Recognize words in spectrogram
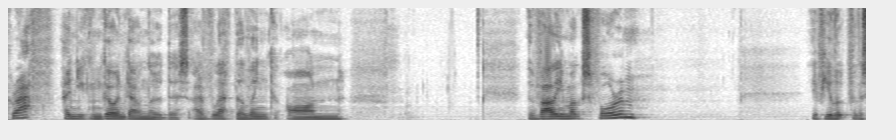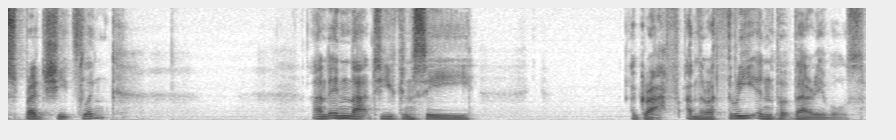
graph, and you can go and download this. I've left the link on the Value Mugs forum. If you look for the spreadsheets link, and in that you can see a graph, and there are three input variables.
